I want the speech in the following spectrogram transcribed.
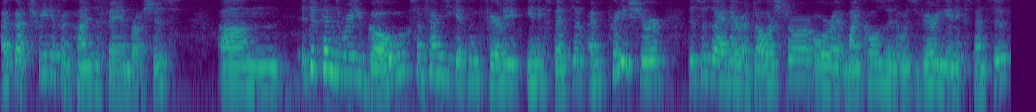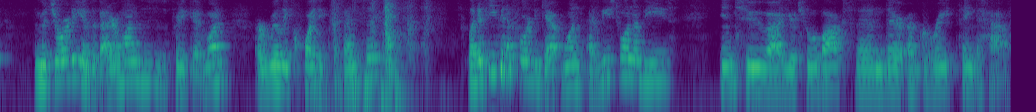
I've got three different kinds of fan brushes. Um, it depends where you go. Sometimes you get them fairly inexpensive. I'm pretty sure this was either a dollar store or at Michael's and it was very inexpensive. The majority of the better ones, this is a pretty good one, are really quite expensive. But if you can afford to get one, at least one of these into uh, your toolbox, then they're a great thing to have.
